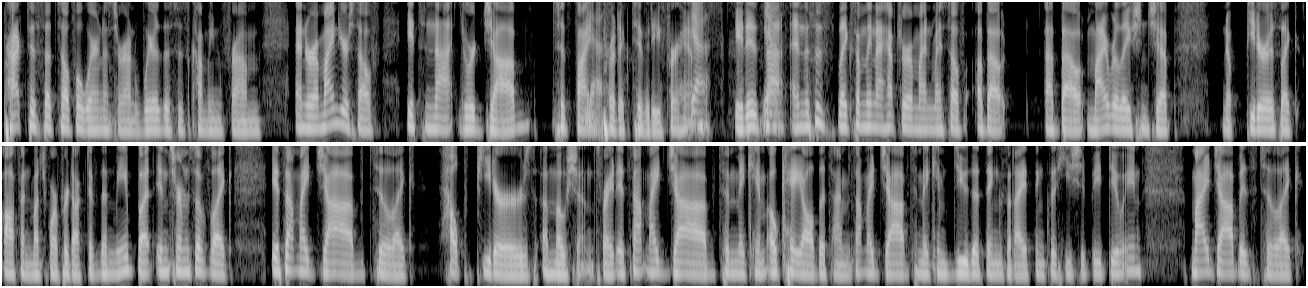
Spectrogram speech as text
practice that self awareness around where this is coming from, and remind yourself it's not your job to find Yes. productivity for him. Yes. it is Yes. not, and this is like something I have to remind myself about about my relationship. You know, Peter is like often much more productive than me, but in terms of like, it's not my job to like help Peter's emotions, right? It's not my job to make him okay all the time. It's not my job to make him do the things that I think that he should be doing. My job is to like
